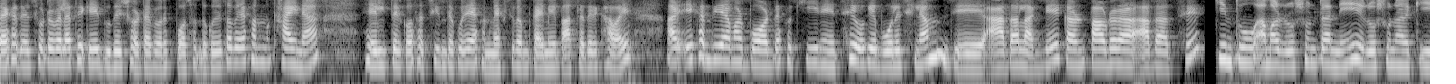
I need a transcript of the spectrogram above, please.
দেখা যায় ছোটোবেলা থেকেই দুধের শরটা আমি অনেক পছন্দ করি, তবে এখন খাই না। হেলথের কথা চিন্তা করে এখন ম্যাক্সিমাম টাইমে বাচ্চাদের খাওয়াই। আর এখান দিয়ে আমার বর দেখো কী এনেছে, ওকে বলেছিলাম যে আদা লাগবে, কারণ পাউডার আদা আছে। কিন্তু আমার রসুনটা নেই, রসুন আর কি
